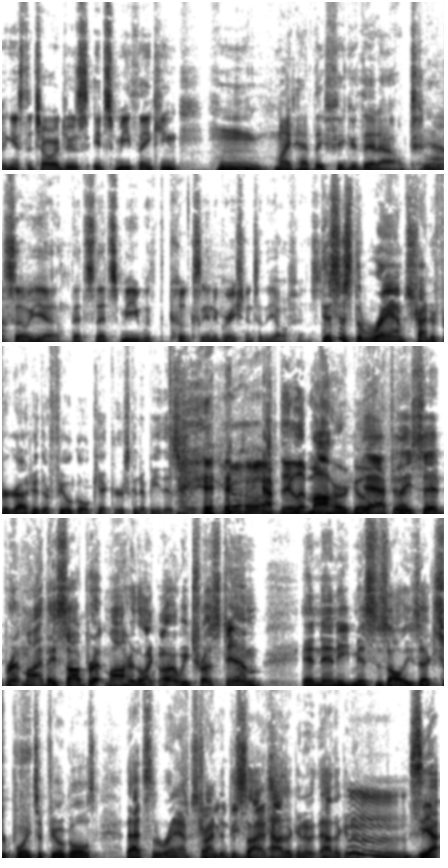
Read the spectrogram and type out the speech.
against the Chargers. It's me thinking, hmm, might have they figured that out? Yeah. So yeah, that's that's me with Cooks' integration into the offense. This is the Rams trying to figure out who their field goal kicker is going to be this week. After they let Maher go. Yeah, after they said Brett Maher, they saw Brett Maher, they're like, oh, we trust him. And then he misses all these extra points and field goals. That's the Rams trying to probably gonna decide how they're going to how they're going to. See, I,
